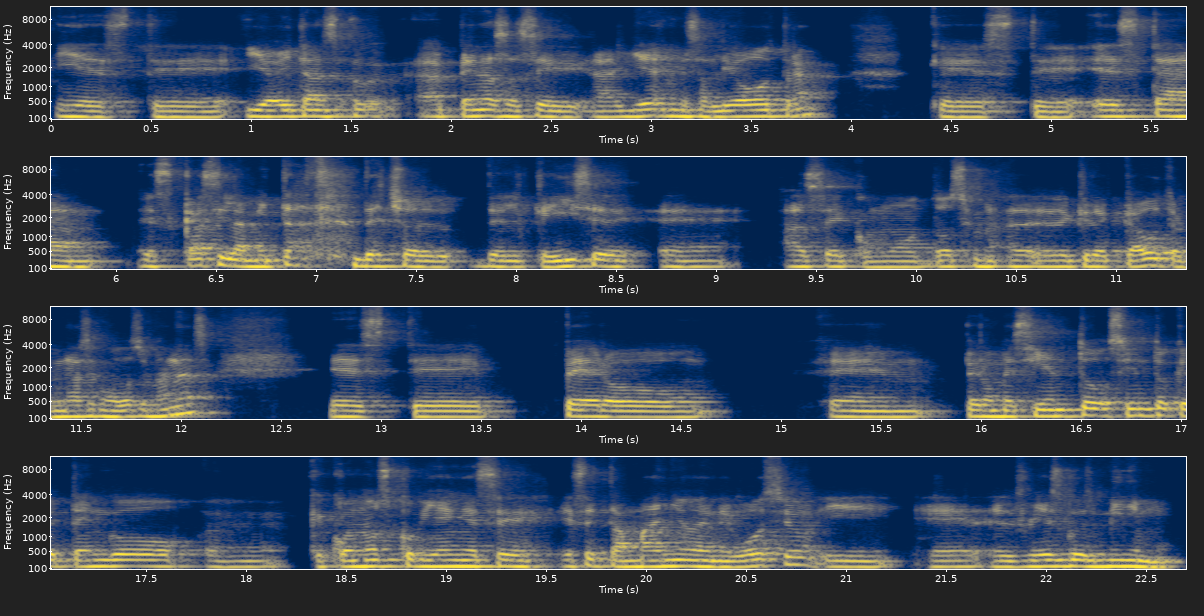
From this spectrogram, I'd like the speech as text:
Y, este, y ahorita apenas hace, ayer me salió otra, que este, esta es casi la mitad, de hecho, del, que hice eh, hace como dos semanas, que acabo de terminar hace como dos semanas este, pero, em, pero me siento, siento que tengo, eh, que conozco bien ese, ese tamaño de negocio y eh, el riesgo es mínimo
